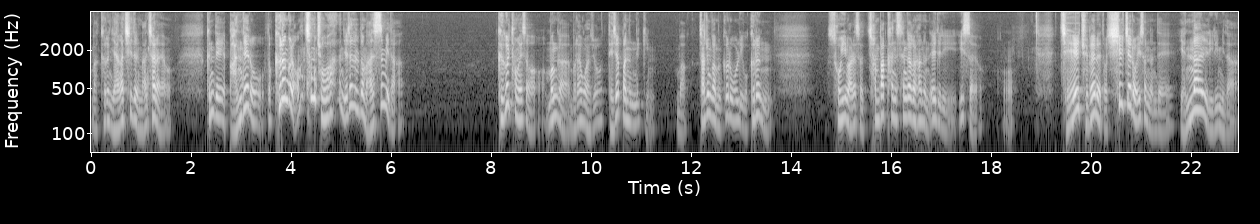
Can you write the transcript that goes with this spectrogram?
막 그런 양아치들 많잖아요. 근데 반대로 또 그런 걸 엄청 좋아하는 여자들도 많습니다. 그걸 통해서 뭔가 뭐라고 하죠? 대접받는 느낌, 막 자존감을 끌어올리고 그런 소위 말해서 천박한 생각을 하는 애들이 있어요. 어. 제 주변에도 실제로 있었는데 옛날 일입니다.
